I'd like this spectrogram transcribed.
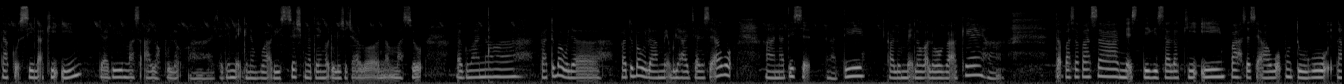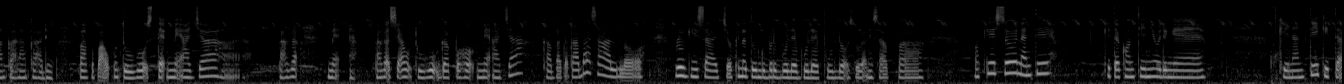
takut silap key in jadi masalah pula. Uh, jadi Mek kena buat research kena tengok dulu secara nak masuk lagu mana lepas tu barulah lepas tu barulah Mek boleh ajar si awak. Uh, nanti nanti kalau Mek lorak-lorak ke uh, tak pasal-pasal Mek sendiri salah key in Pas saya awak pun turut Langkah-langkah dia. Pas awak pun turut Step Mek aja ha. Pas Mek Pas si awak turut Gapa hok Mek aja Kabar tak kabar salah. Rugi saja Kena tunggu berbulan-bulan pula Surat ni siapa. Okay so nanti Kita continue dengan Okay nanti kita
